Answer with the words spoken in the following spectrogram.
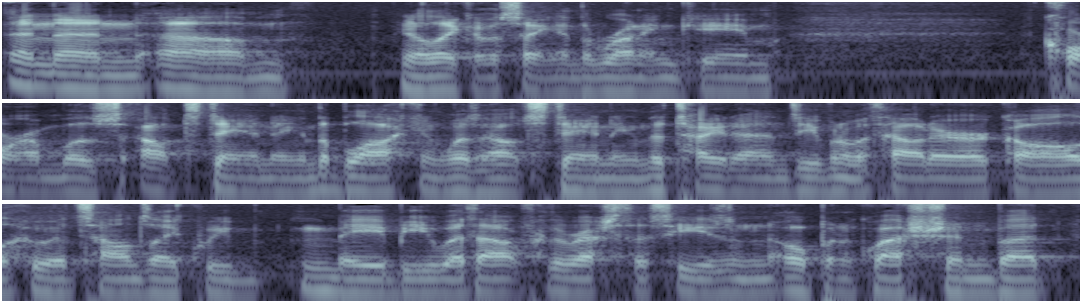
And then, um, you know, like I was saying in the running game, Corum was outstanding. The blocking was outstanding. The tight ends, even without Erick All, who it sounds like we may be without for the rest of the season, open question, but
